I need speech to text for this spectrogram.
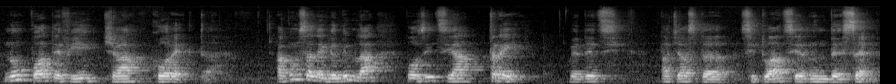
nu poate fi cea corectă. Acum să ne gândim la poziția 3. Vedeți această situație în desen.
